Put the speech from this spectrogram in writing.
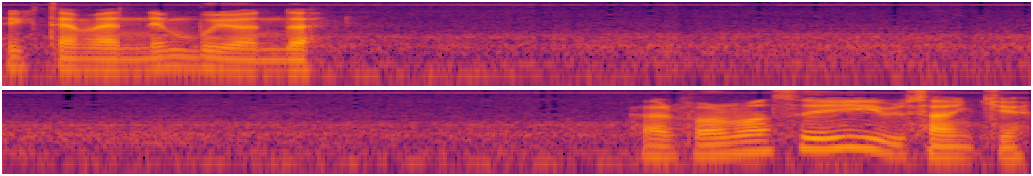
Tek temennim bu yönde. Performansı iyi gibi sanki.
